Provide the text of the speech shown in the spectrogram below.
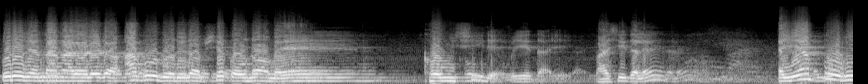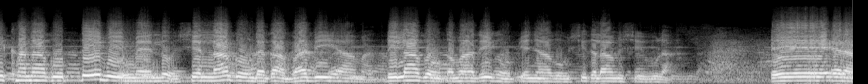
ပုရုဇဉ်တန်ဃာတော်တွေတော့အကုသိုလ်တွေတော့ဖြစ်ကုန်တော့မယ်ခုံရှိတယ်ပရိသတ်ကြီးဘာရှိတယ်လဲအယက်ပုပြီးခန္ဓာကိုသေးပေမဲ့လို့ရှင်လာကုံတကဗတ္တိယမှာသီလကုံတမာတိကုံပညာကုံရှိသလားမရှိဘူးလားအေးအဲ့ဒါ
